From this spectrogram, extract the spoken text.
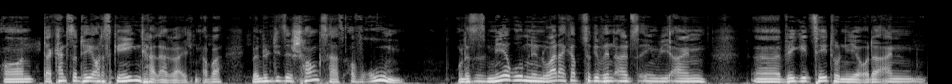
Und da kannst du natürlich auch das Gegenteil erreichen. Aber wenn du diese Chance hast auf Ruhm, und es ist mehr Ruhm, den Ryder Cup zu gewinnen, als irgendwie ein äh, WGC-Turnier oder ein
